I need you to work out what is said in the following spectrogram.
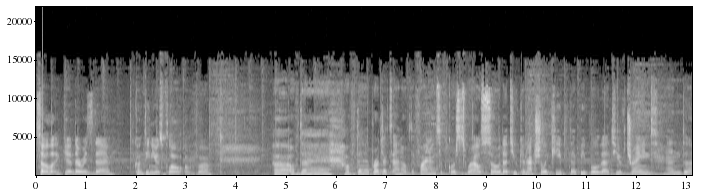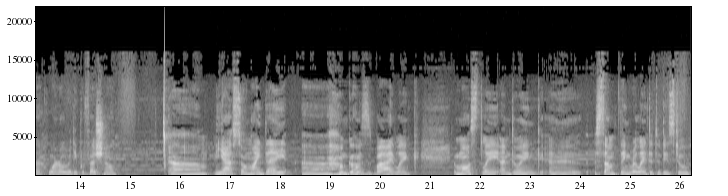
So like uh, there is the continuous flow of uh, of the of the project and of the finance of course as well so that you can actually keep the people that you've trained and uh, who are already professional. Um, yeah so my day uh, goes by like mostly i'm doing uh, something related to these two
